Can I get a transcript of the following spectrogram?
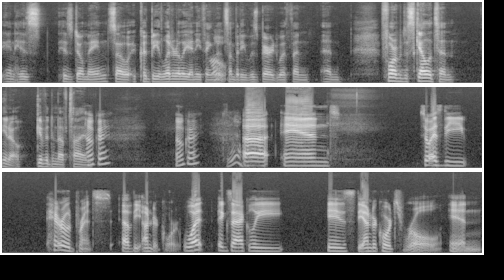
in his his domain. So it could be literally anything Oh. that somebody was buried with and and formed a skeleton. You know, give it enough time. Okay. Okay. Cool. Uh, and so as the Harrowed Prince of the Undercourt, what exactly is the Undercourt's role in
